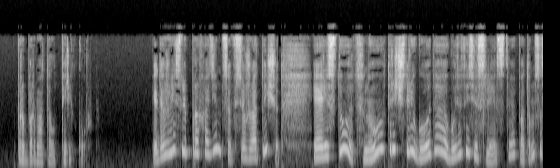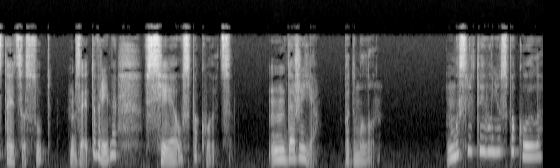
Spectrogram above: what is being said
— пробормотал Перекур. И даже если проходимцев все же отыщут и арестуют, ну, три-четыре года будет идти следствие, потом состоится суд. За это время все успокоятся. Даже я, — подумал он. Мысль-то его не успокоила,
